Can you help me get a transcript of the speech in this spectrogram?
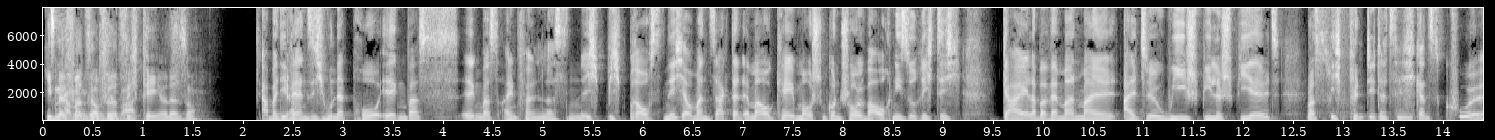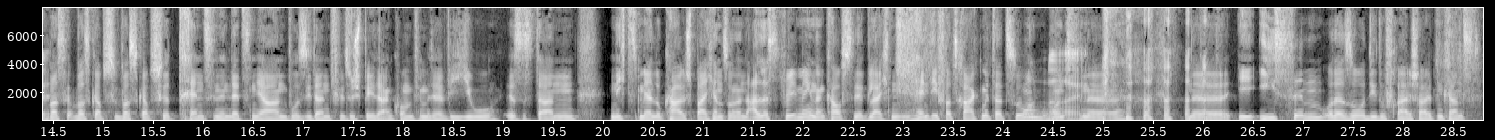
Gib mir 1440p oder so. Aber die ja. werden sich 100 pro irgendwas irgendwas einfallen lassen. Ich ich brauch's nicht, aber man sagt dann immer okay, Motion Control war auch nie so richtig geil, aber wenn man mal alte Wii Spiele spielt, was ich finde die tatsächlich ganz cool. Was was gab's was gab's für Trends in den letzten Jahren, wo sie dann viel zu spät ankommen wie mit der Wii U? Ist es dann nichts mehr lokal speichern, sondern alles Streaming, dann kaufst du dir gleich einen Handyvertrag mit dazu oh und eine eine eSIM oder so, die du freischalten kannst.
